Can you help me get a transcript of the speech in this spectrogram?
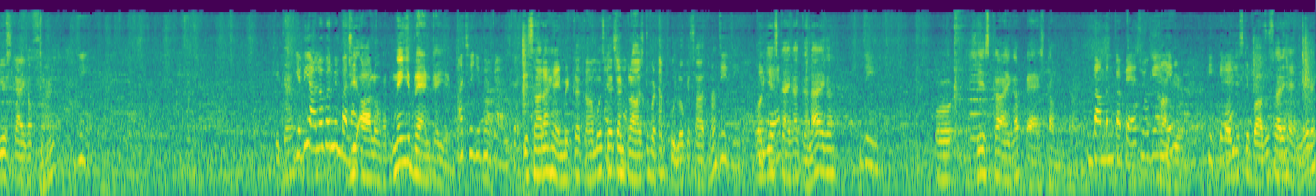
ये इसका आएगा फ्रंट जी। ठीक है? ये भी ऑल ओवर में बना जी ऑल ओवर नहीं ये ब्रांड का ही है। अच्छा ये भी ब्रांड का है। ये सारा हैंडमेड का काम है उसका अच्छा। कंट्रास्ट बटा फूलों के साथ ना। जी जी। और ये इसका आएगा गला आएगा। जी। और ये इसका आएगा पैच तम दामन का पैच हो गया हाँ, ये। ठीक और है ये इसके बाजू सारे हैंडमेड है।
